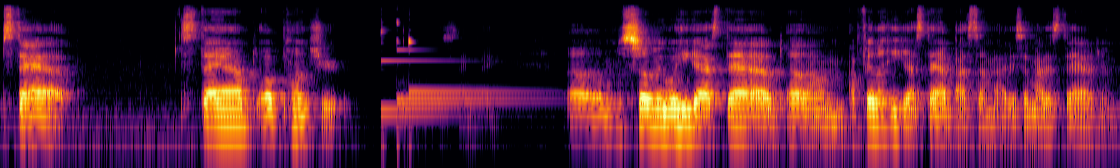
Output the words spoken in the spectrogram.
stabbed, stabbed or punctured. Same thing. Um, show me where he got stabbed. Um, I feel like he got stabbed by somebody. Somebody stabbed him.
